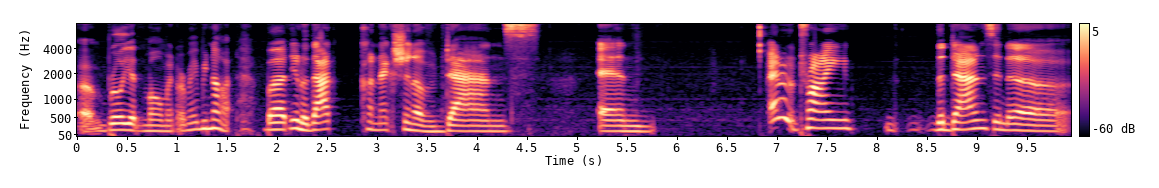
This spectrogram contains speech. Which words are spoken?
a brilliant moment or maybe not, but you know that connection of dance and I don't know, trying the dance in the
